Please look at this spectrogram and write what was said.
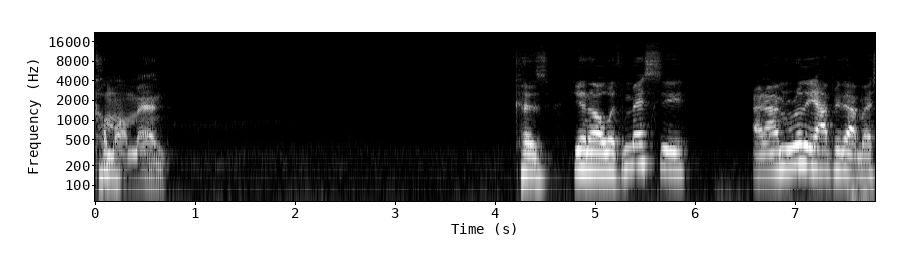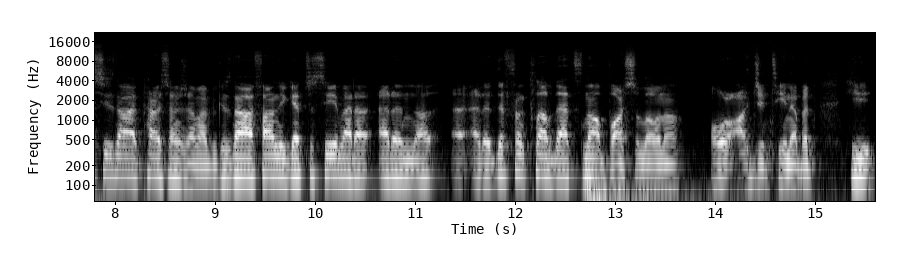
Come on, man. Because, you know, with Messi, and I'm really happy that Messi's now at Paris Saint Germain because now I finally get to see him at a, at, a, at a different club that's not Barcelona or Argentina, but he,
